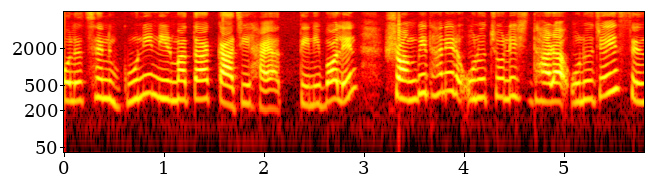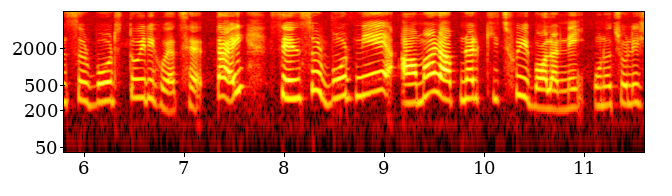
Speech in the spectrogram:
বলেছেন গুণী নির্মাতা কাজী হায়াত। তিনি বলেন, সংবিধানের উনচল্লিশ ধারা অনুযায়ী সেন্সর বোর্ড তৈরি হয়েছে। তাই সেন্সর বোর্ড নিয়ে আমার আপনার কিছুই বলার নেই। উনচল্লিশ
